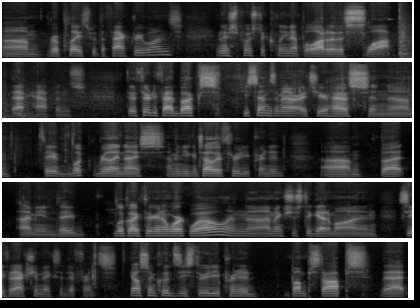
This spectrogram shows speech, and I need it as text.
um, replace with the factory ones. And they're supposed to clean up a lot of the slop that happens. They're 35 bucks. He sends them out right to your house and um, they look really nice. I mean, you can tell they're 3D printed, um, but I mean, they look like they're going to work well, and uh, I'm anxious to get them on and see if it actually makes a difference. He also includes these 3D printed bump stops that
